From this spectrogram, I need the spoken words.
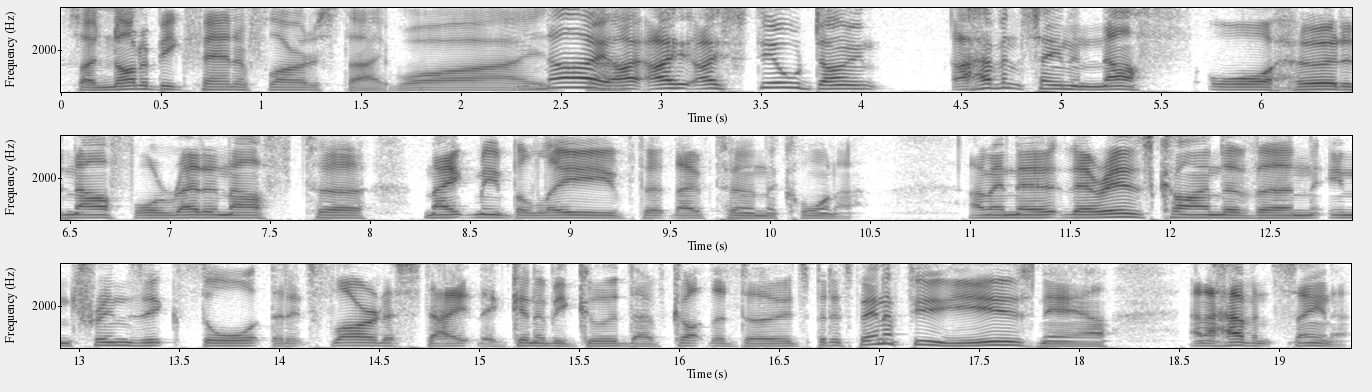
So not a big fan of Florida State. Why? No? I, I, I still don't. I haven't seen enough or heard enough or read enough to make me believe that they've turned the corner. I mean, there there is kind of an intrinsic thought that it's Florida State. They're going to be good. They've got the dudes, but it's been a few years now, and I haven't seen it.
